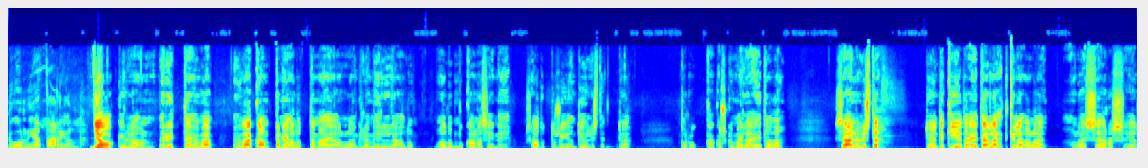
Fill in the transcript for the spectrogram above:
duunia tarjolla. Joo, kyllä on erittäin hyvä, hyvä kampanja ollut tämä ja ollaan kyllä mielellään oltu, oltu mukana siinä ja saatu tosiaan työllistettyä porukkaa, koska meillä ei tuota säännöllistä työntekijöitä ei tällä hetkellä ole ole seurassa ja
